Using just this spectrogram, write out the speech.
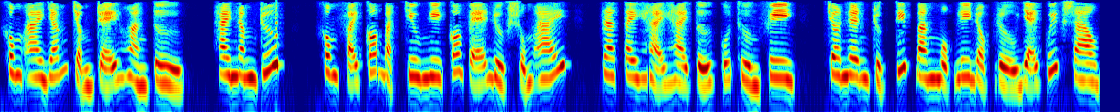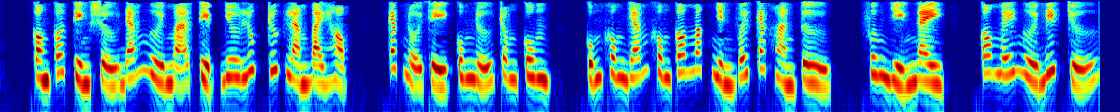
không ai dám chậm trễ hoàng tử, hai năm trước, không phải có Bạch Chiêu Nghi có vẻ được sủng ái, ra tay hại hài tử của Thường Phi, cho nên trực tiếp ban một ly độc rượu giải quyết sao, còn có tiền sự đám người mã tiệp dư lúc trước làm bài học, các nội thị cung nữ trong cung, cũng không dám không có mắt nhìn với các hoàng tử, phương diện này, có mấy người biết chữ,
